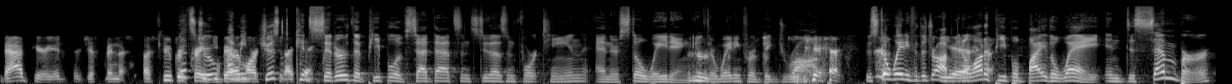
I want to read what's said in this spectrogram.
bad periods. It's just been a, a super That's crazy true. bear I mean, market. just I think. consider that people have said that since 2014, and they're still waiting. If they're waiting for a big drop, Mm-hmm. Yeah. they're still waiting for the drop. And a lot of people, by the way, in December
